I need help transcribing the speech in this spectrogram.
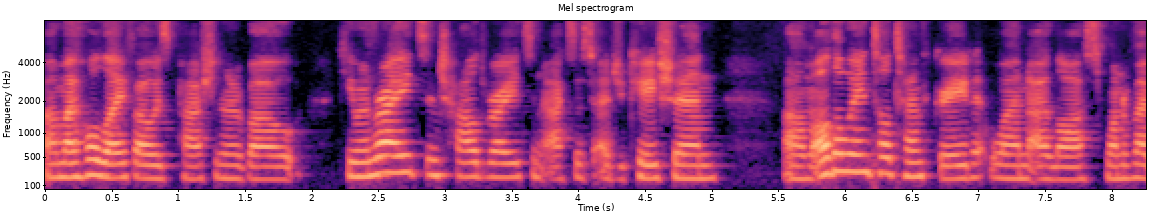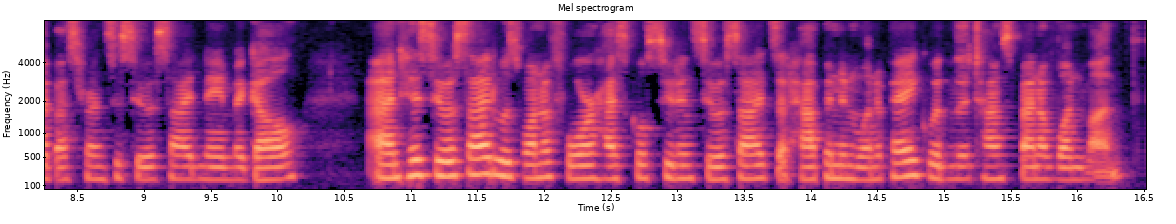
Uh, my whole life, I was passionate about human rights and child rights and access to education, um, all the way until 10th grade when I lost one of my best friends to suicide named Miguel. And his suicide was one of four high school student suicides that happened in Winnipeg within the time span of one month.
